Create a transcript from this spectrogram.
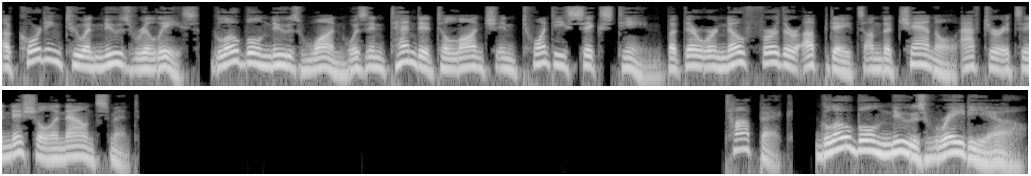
According to a news release, Global News One was intended to launch in 2016 but there were no further updates on the channel after its initial announcement. Global News Radio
